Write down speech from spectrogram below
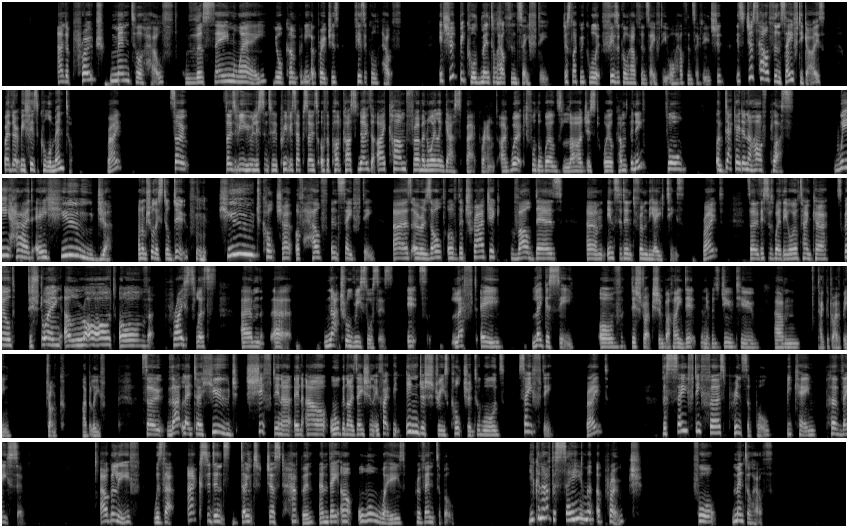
and approach mental health the same way your company approaches physical health. It should be called mental health and safety, just like we call it physical health and safety or health and safety. It should, it's just health and safety, guys, whether it be physical or mental right? So, those of you who listen to previous episodes of the podcast know that I come from an oil and gas background. I worked for the world's largest oil company for a decade and a half plus. We had a huge, and I'm sure they still do, huge culture of health and safety as a result of the tragic Valdez um, incident from the 80s, right? So this is where the oil tanker spilled, destroying a lot of priceless um, uh, natural resources. It's left a legacy of destruction behind it, and it was due to um, tanker driver being drunk, I believe. So that led to a huge shift in our, in our organization. In fact, the industry's culture towards safety, right? The safety first principle became pervasive. Our belief was that accidents don't just happen and they are always preventable. You can have the same approach for mental health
